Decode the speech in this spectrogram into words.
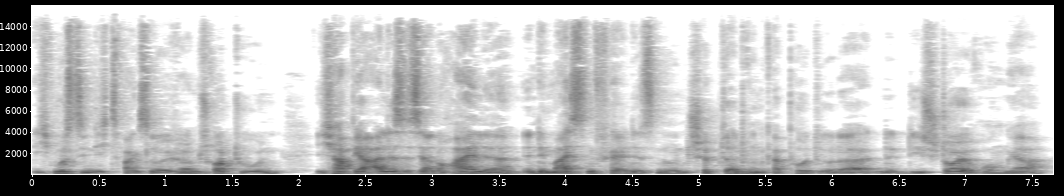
Ich muss die nicht zwangsläufig am Schrott tun. Ich habe ja alles, ist ja noch heile. In den meisten Fällen ist nur ein Chip da drin kaputt oder ne- die Steuerung, ja.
